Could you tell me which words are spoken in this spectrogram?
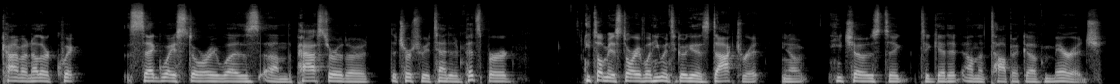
kind of another quick segue story was um, the pastor of the, the church we attended in Pittsburgh. He told me a story of when he went to go get his doctorate. You know, he chose to to get it on the topic of marriage,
